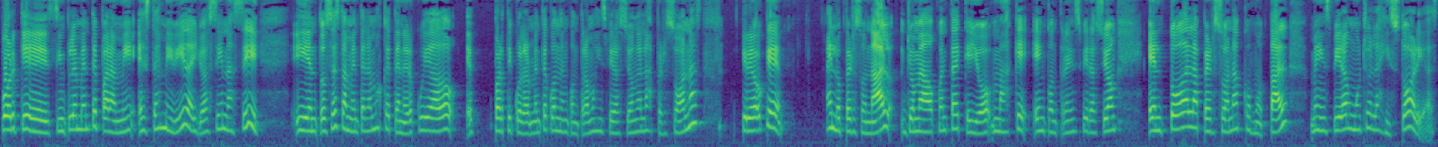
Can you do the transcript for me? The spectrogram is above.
porque simplemente para mí esta es mi vida, yo así nací. Y entonces también tenemos que tener cuidado, eh, particularmente cuando encontramos inspiración en las personas. Creo que en lo personal, yo me he dado cuenta de que yo, más que encontrar inspiración en toda la persona como tal, me inspiran mucho las historias.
